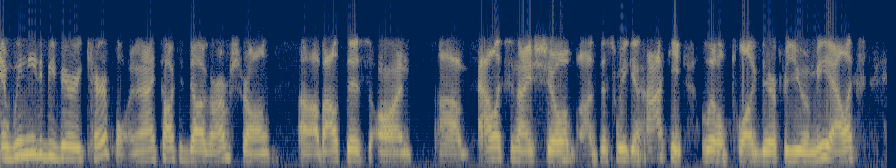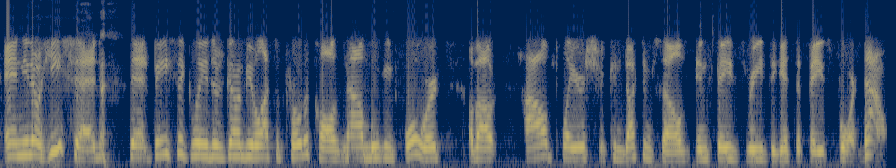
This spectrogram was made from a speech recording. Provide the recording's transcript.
and we need to be very careful. And I talked to Doug Armstrong uh, about this on um, Alex and I's show about this week in hockey. A little plug there for you and me, Alex. And you know, he said that basically there's going to be lots of protocols now moving forward about how players should conduct themselves in phase three to get to phase four. Now,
